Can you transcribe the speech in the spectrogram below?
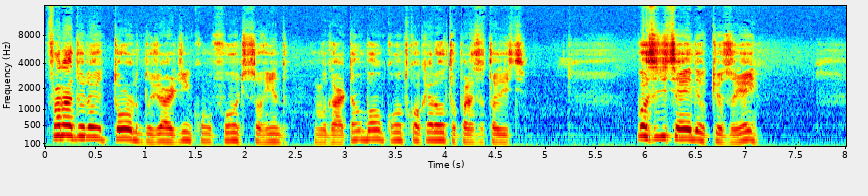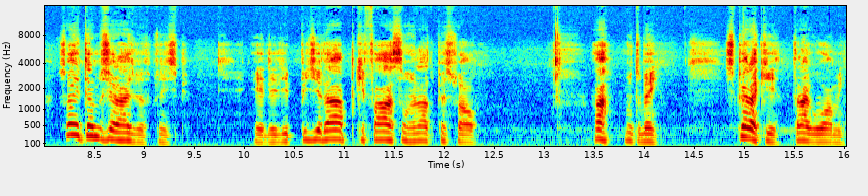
Farad olhou em torno do jardim com fonte sorrindo. Um lugar tão bom quanto qualquer outro para essa tolice. Você disse a ele o que eu sonhei? Só em termos gerais, meu príncipe. Ele lhe pedirá que faça um relato pessoal. Ah, muito bem. Espera aqui, trago o homem.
